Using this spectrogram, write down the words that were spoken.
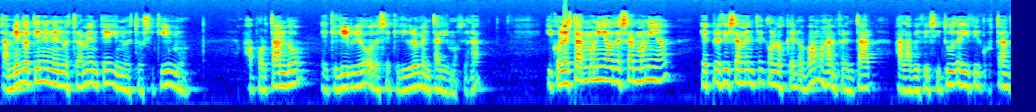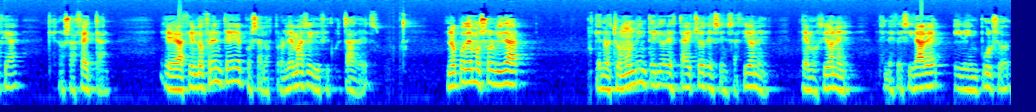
también lo tienen en nuestra mente y nuestro psiquismo, aportando equilibrio o desequilibrio mental y emocional. Y con esta armonía o desarmonía es precisamente con los que nos vamos a enfrentar a las vicisitudes y circunstancias que nos afectan, eh, haciendo frente pues, a los problemas y dificultades. No podemos olvidar que nuestro mundo interior está hecho de sensaciones, de emociones, de necesidades y de impulsos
